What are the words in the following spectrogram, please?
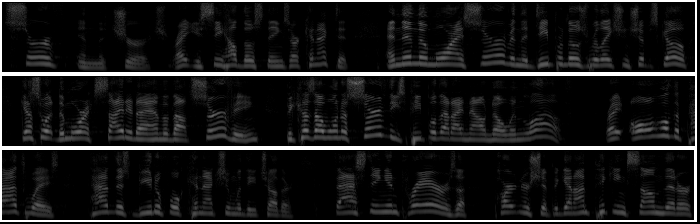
serve in the church, right? You see how those things are connected. And then the more I serve and the deeper those relationships go, guess what? The more excited I am about serving because I want to serve these people that I now know and love, right? All the pathways have this beautiful connection with each other. Fasting and prayer is a partnership. Again, I'm picking some that are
